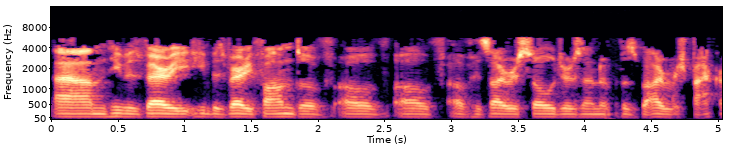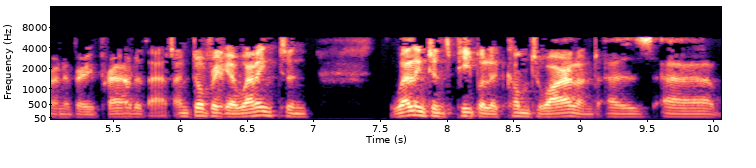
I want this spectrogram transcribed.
Um, he was very he was very fond of, of of of his Irish soldiers and of his Irish background, and very proud of that. And don't forget Wellington. Wellington's people had come to Ireland as uh,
